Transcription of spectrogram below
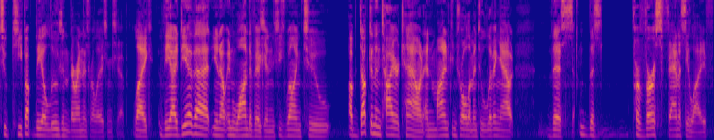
to keep up the illusion that they're in this relationship. Like the idea that, you know, in WandaVision, she's willing to abduct an entire town and mind control them into living out this this perverse fantasy life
